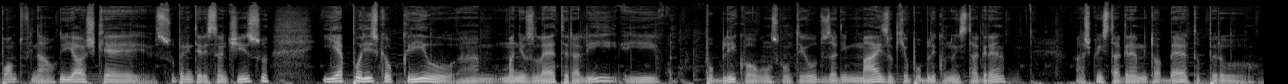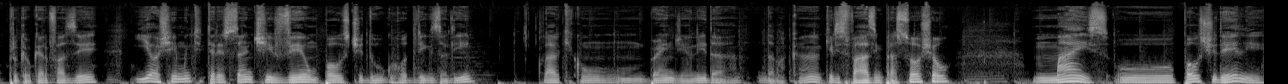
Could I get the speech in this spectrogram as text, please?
ponto final. E eu acho que é super interessante isso. E é por isso que eu crio ah, uma newsletter ali e publico alguns conteúdos ali, mais do que eu publico no Instagram. Acho que o Instagram é muito aberto para o que eu quero fazer. E eu achei muito interessante ver um post do Hugo Rodrigues ali. Claro que com um branding ali da, da Macan, que eles fazem para social. Mas o post dele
